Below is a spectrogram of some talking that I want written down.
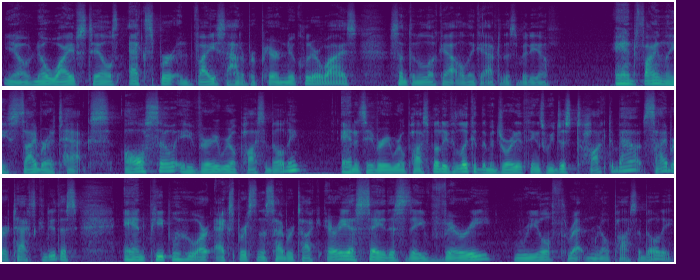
you know, no wives' tales, expert advice on how to prepare nuclear wise. Something to look at. I'll link after this video. And finally, cyber attacks. Also a very real possibility. And it's a very real possibility. If you look at the majority of things we just talked about, cyber attacks can do this. And people who are experts in the cyber attack area say this is a very real threat and real possibility.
